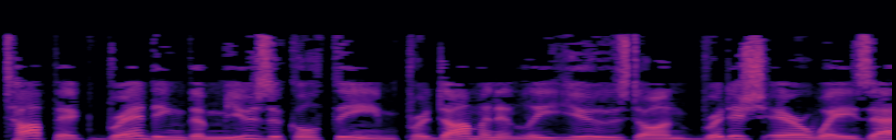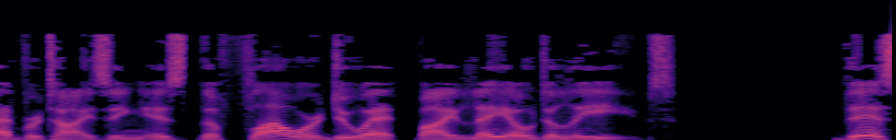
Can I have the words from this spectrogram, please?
Topic branding The musical theme predominantly used on British Airways advertising is The Flower Duet by Leo Delibes. This,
